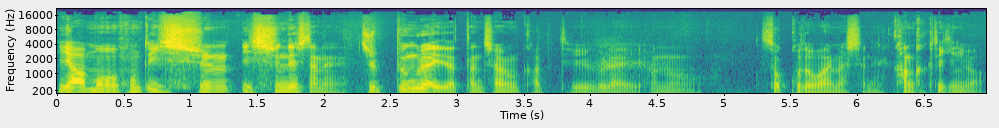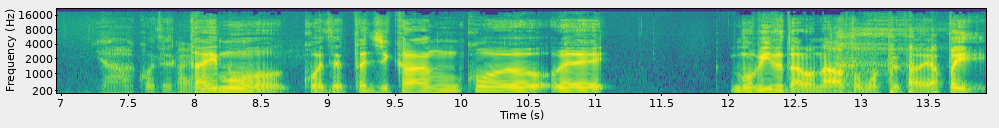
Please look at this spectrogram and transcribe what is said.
いやもうほんと一瞬一瞬でしたね。10分ぐらいだったんちゃうかっていうぐらいあの速攻で終わりましたね。感覚的にはいやこれ絶対もう、はい、これ絶対時間これ伸びるだろうなと思ってたら やっぱり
